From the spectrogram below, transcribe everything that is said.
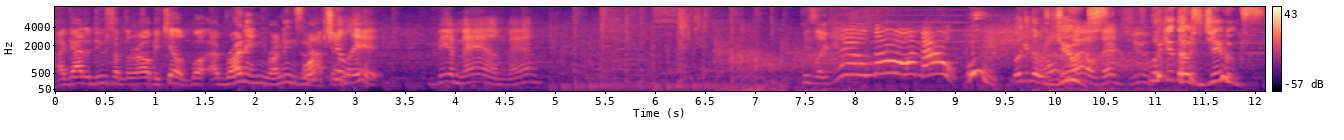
I gotta do something or I'll be killed. Well, uh, running, running's an Or option. kill it. Be a man, man. He's like, hell no, I'm out. Ooh, look at those Oh, jukes. wow, that juke. Look at those jukes.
